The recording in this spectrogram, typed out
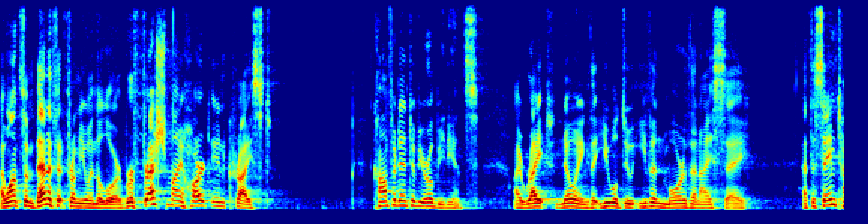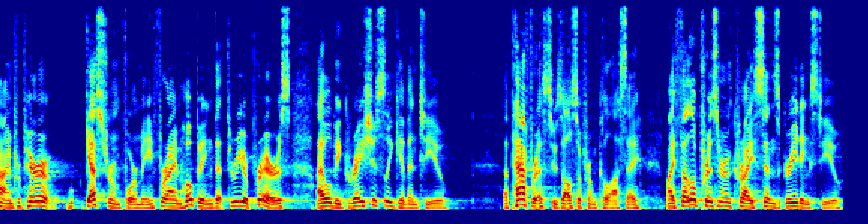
I want some benefit from you in the Lord. Refresh my heart in Christ. Confident of your obedience, I write knowing that you will do even more than I say. At the same time, prepare a guest room for me, for I am hoping that through your prayers I will be graciously given to you. Epaphras, who's also from Colossae, my fellow prisoner in Christ, sends greetings to you,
